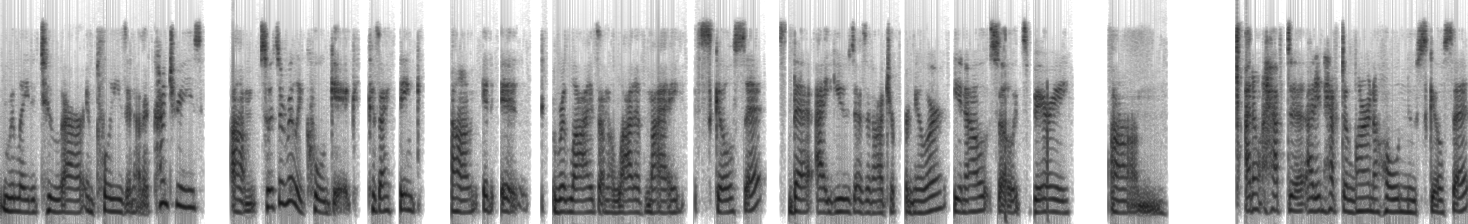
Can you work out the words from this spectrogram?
related to our employees in other countries. Um, so it's a really cool gig because I think um, it, it relies on a lot of my skill set that I use as an entrepreneur, you know, so it's very um, I don't have to, I didn't have to learn a whole new skill set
